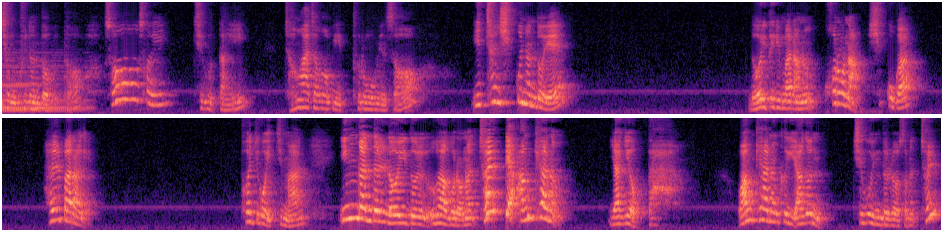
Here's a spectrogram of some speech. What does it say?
2009년도부터 서서히 지구 땅이 정화 작업이 들어오면서 2019년도에 너희들이 말하는 코로나 19가 활발하게 퍼지고 있지만 인간들 너희들 의학으로는 절대 앙쾌하는 약이 없다. 완쾌하는 그 약은 지구인들로서는 절대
